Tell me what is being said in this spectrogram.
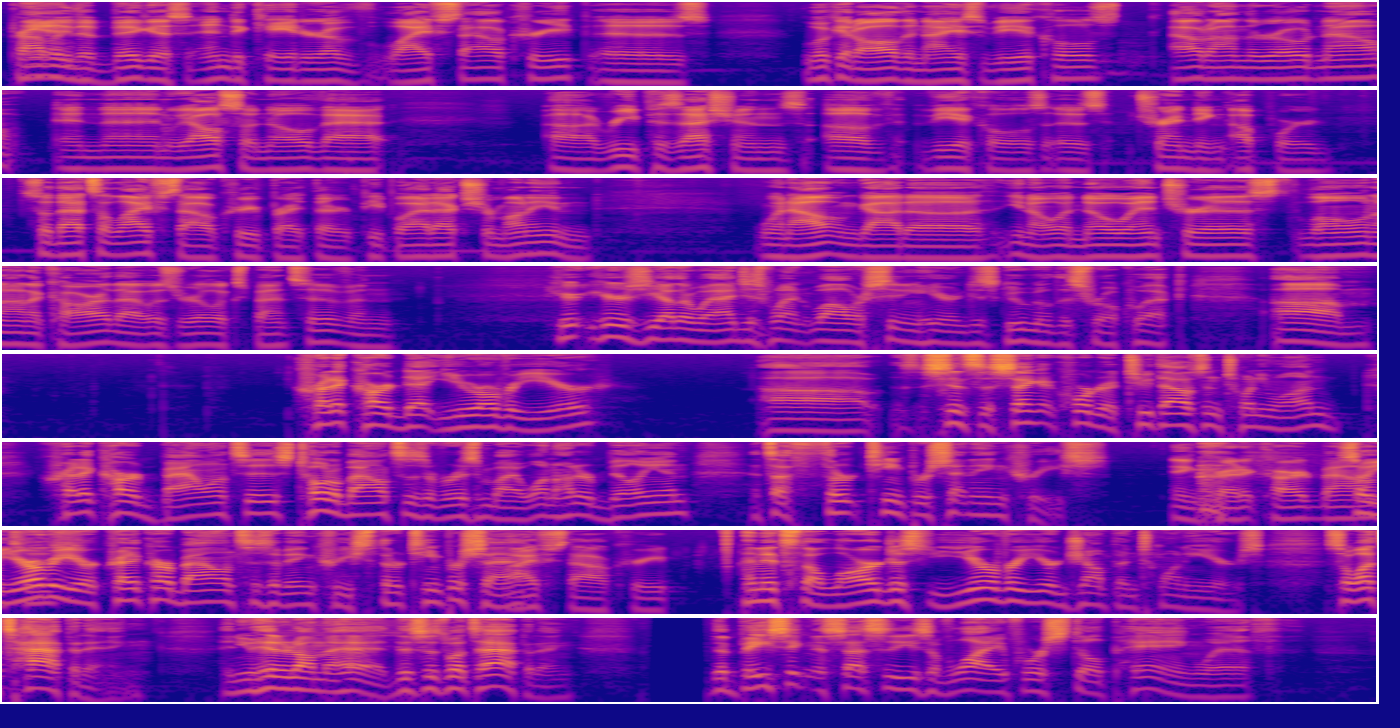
Probably And- the biggest indicator of lifestyle creep is look at all the nice vehicles out on the road now, and then we also know that uh, repossessions of vehicles is trending upward. So that's a lifestyle creep right there. People had extra money and went out and got a you know a no interest loan on a car that was real expensive and Here, here's the other way. I just went while we're sitting here and just Googled this real quick. Um, credit card debt year over year. Uh, since the second quarter of 2021, credit card balances, total balances have risen by 100 billion. That's a 13% increase. in credit card balance. So year over year, credit card balances have increased 13%. lifestyle creep. And it's the largest year over year jump in 20 years. So what's happening? And you hit it on the head. This is what's happening. The basic necessities of life we're still paying with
